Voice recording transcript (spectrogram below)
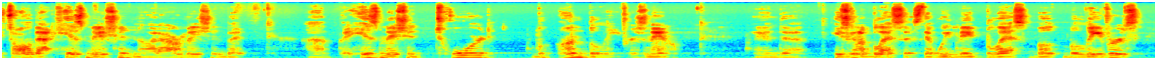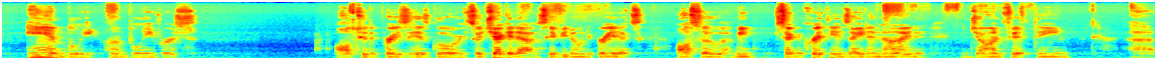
it's all about his mission, not our mission, but uh, but his mission toward unbelievers now, and uh, he's going to bless us that we may bless both believers and unbelievers, all to the praise of his glory. So check it out and see if you don't agree. That's also, I mean, Second Corinthians eight and nine and, John fifteen. Uh,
